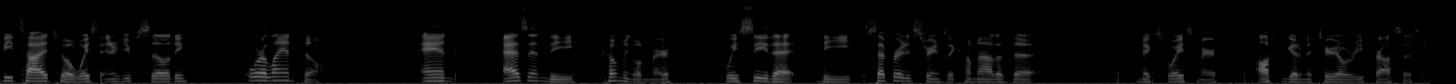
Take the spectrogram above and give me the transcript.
be tied to a waste energy facility or a landfill. And as in the commingled MRF, we see that the separated streams that come out of the mixed waste MRF often go to material reprocessing.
